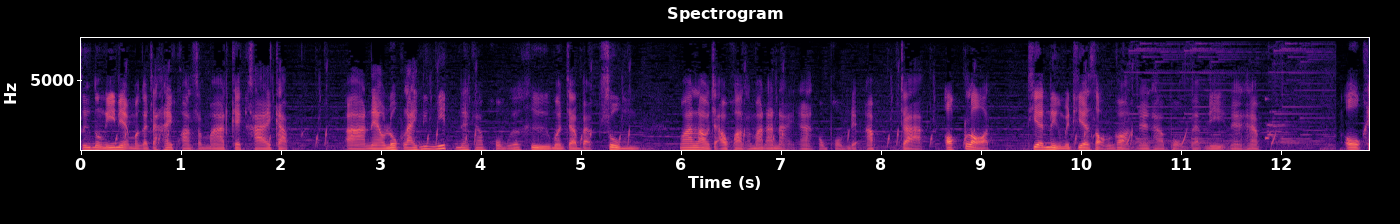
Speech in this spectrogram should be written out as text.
ซึ่งตรงนี้เนี่ยมันก็จะให้ความสามารถคล้ายๆกับอ่าแนวโลกไร้นิดๆนะครับผมก็คือมันจะแบบสุ่มว่าเราจะเอาความสามารถอันไหนอะของผมเดี๋ยวอัพจากออกลอดเทียร์หนึ่งเป็นเทียร์สองก่อนนะครับผมแบบนี้นะครับโอเค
